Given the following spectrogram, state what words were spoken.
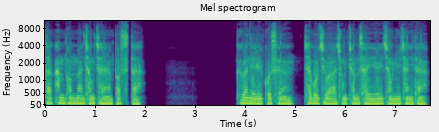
딱 한 번만 정차하는 버스다. 그가 내릴 곳은 차고지와 종점 사이의 정류장이다.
